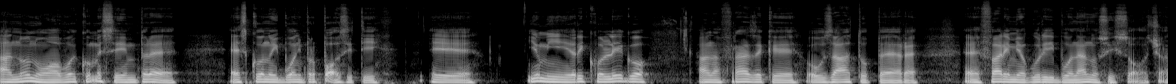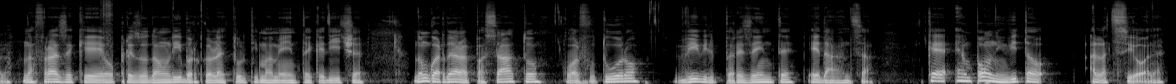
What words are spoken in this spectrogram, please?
anno nuovo e come sempre escono i buoni propositi e io mi ricollego a una frase che ho usato per eh, fare i miei auguri di buon anno sui social, una frase che ho preso da un libro che ho letto ultimamente che dice non guardare al passato o al futuro, vivi il presente e danza, che è un po' un invito all'azione.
